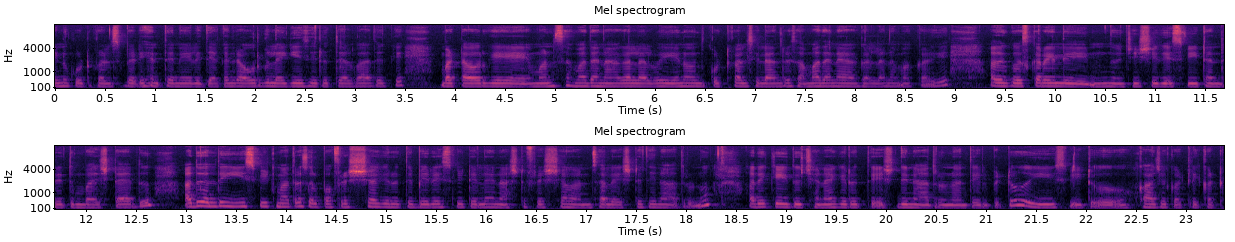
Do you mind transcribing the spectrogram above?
ಏನು ಕೊಟ್ಟು ಕಳಿಸ್ಬೇಡಿ ಅಂತಲೇ ಹೇಳಿದ್ದೆ. ಯಾಕಂದರೆ ಅವ್ರಿಗೂ ಲಗೇಜ್ ಇರುತ್ತೆ ಅಲ್ವಾ ಅದಕ್ಕೆ. ಬಟ್ ಅವ್ರಿಗೆ ಮನಸ್ಸು ಸಮಾಧಾನ ಆಗಲ್ಲ ಅಲ್ವ ಏನೋ ಒಂದು ಕೊಟ್ಟು ಕಳಿಸಿಲ್ಲ ಅಂದರೆ ಸಮಾಧಾನ ಆಗಲ್ಲ ನಮ್ಮ ಮಕ್ಕಳಿಗೆ. ಅದಕ್ಕೋಸ್ಕರ ಇಲ್ಲಿ ಜಿಶಿಗೆ ಸ್ವೀಟ್ ಅಂದರೆ ತುಂಬ ಇಷ್ಟ. ಅದು ಅದು ಅಲ್ಲದೆ ಈ ಸ್ವೀಟ್ ಮಾತ್ರ ಸ್ವಲ್ಪ ಫ್ರೆಶ್ ಆಗಿರುತ್ತೆ. ಬೇರೆ ಸ್ವೀಟ್ ಎಲ್ಲ ಏನು ಅಷ್ಟು ಫ್ರೆಶ್ ಆಗಿ ಅನಿಸಲ್ಲ ಎಷ್ಟು ದಿನ ಆದ್ರೂ ಅದಕ್ಕೆ ಇದು ಚೆನ್ನಾಗಿರುತ್ತೆ ಎಷ್ಟು ದಿನ ಆದ್ರೂ ಅಂತ ಹೇಳ್ಬಿಟ್ಟು ಈ ಸ್ವೀಟು ಕಾಜು ಕಟ್ಲಿ ಕಟ್,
